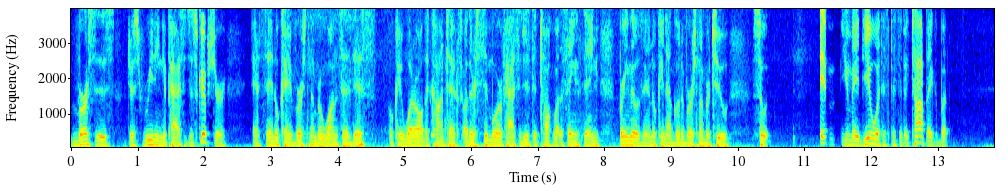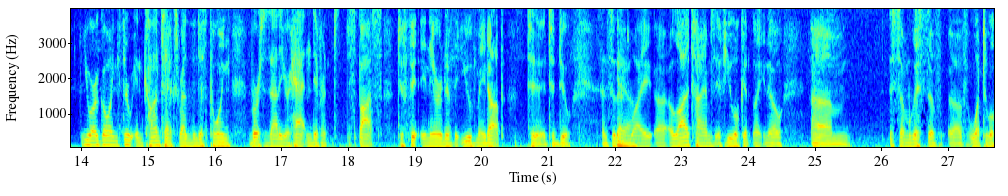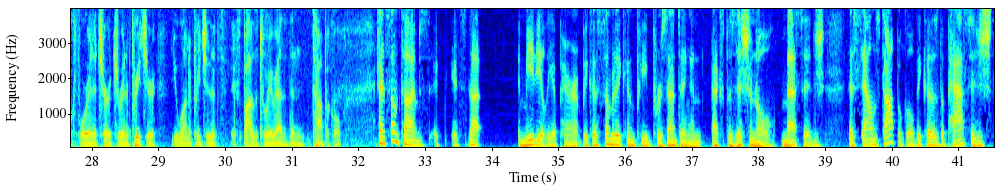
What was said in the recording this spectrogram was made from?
Versus just reading a passage of Scripture and saying, okay, verse number one says this. Okay, what are all the contexts? Are there similar passages that talk about the same thing? Bring those in. Okay, now go to verse number two. So it, you may deal with a specific topic, but you are going through in context rather than just pulling verses out of your hat in different spots to fit a narrative that you've made up to, to do. And so that's Yeah. why uh, a lot of times if you look at, you know, um, some lists of, of what to look for in a church or in a preacher, you want a preacher that's expository rather than topical. And sometimes it's not immediately apparent because somebody can be presenting an expositional message that sounds topical because the passage,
